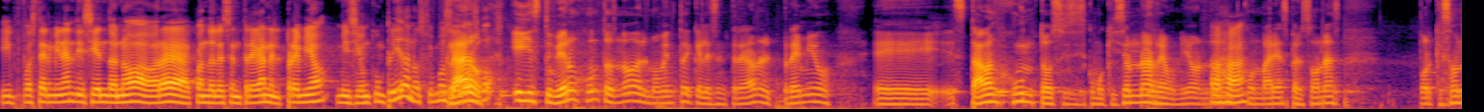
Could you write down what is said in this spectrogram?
Y pues terminan diciendo, no, ahora cuando les entregan el premio, misión cumplida, nos fuimos Claro, de 2-2. y estuvieron juntos, ¿no? El momento de que les entregaron el premio, eh, estaban juntos, y como que hicieron una reunión. Con varias personas, porque son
